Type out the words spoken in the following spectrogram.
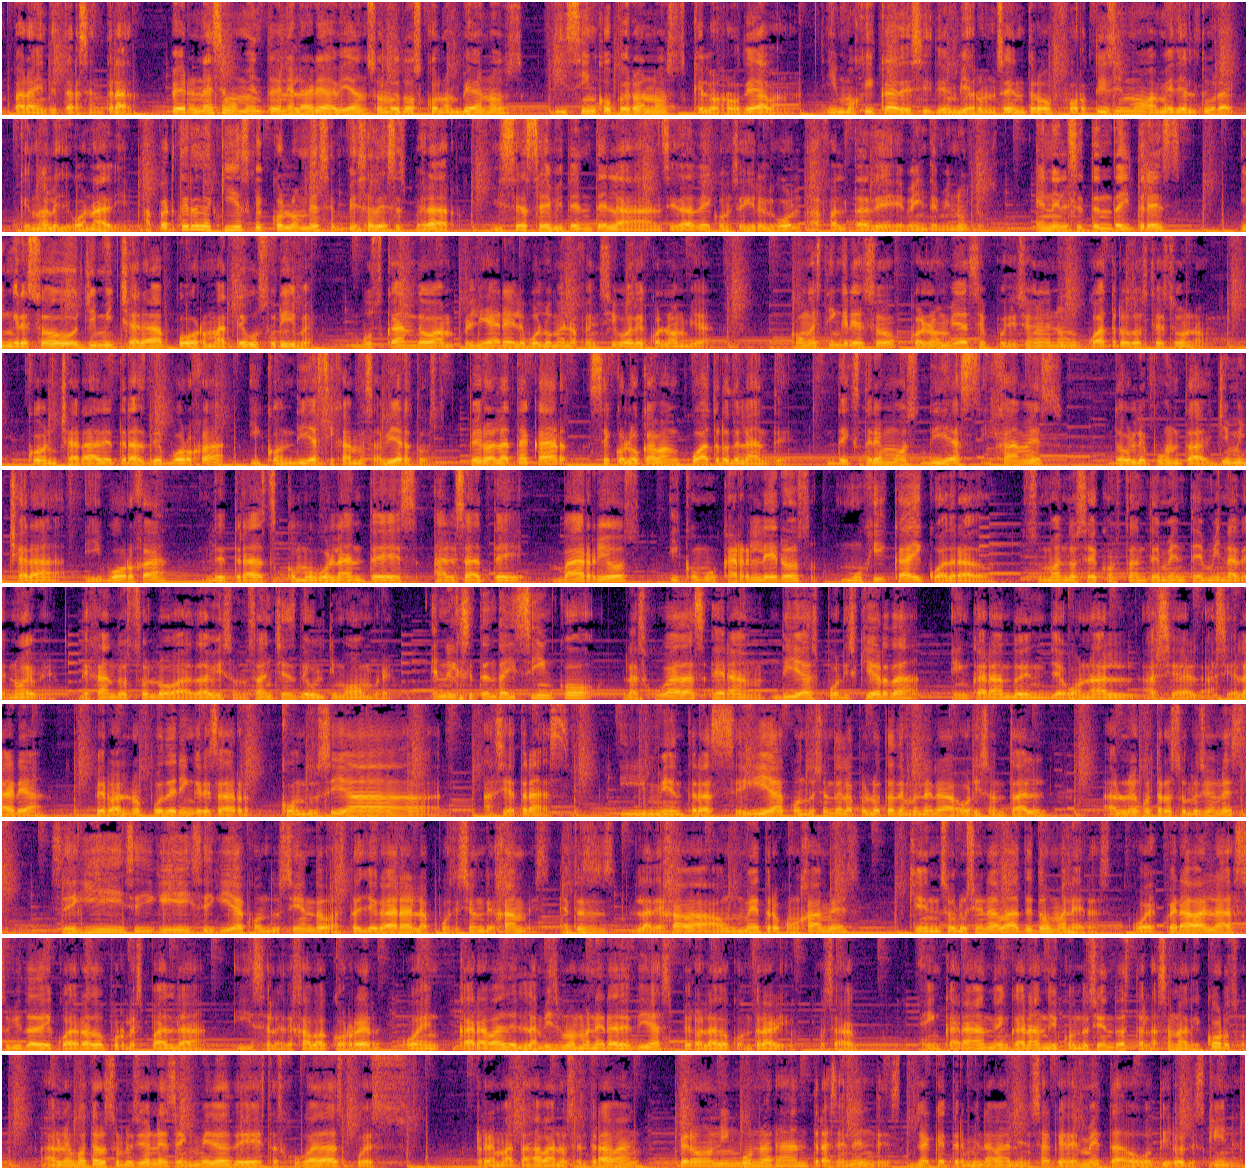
para intentar centrar. Pero en ese momento en el área habían solo dos colombianos y cinco peruanos que los rodeaban, y Mojica decidió enviar un centro fortísimo a media altura que no le llegó a nadie. A partir de aquí es que Colombia se empieza a desesperar y se hace evidente la ansiedad de conseguir el gol a falta de 20 minutos. En el 73 ingresó Jimmy Chará por Mateus Uribe, buscando ampliar el volumen ofensivo de Colombia. Con este ingreso, Colombia se posiciona en un 4-2-3-1, con Chará detrás de Borja y con Díaz y James abiertos. Pero al atacar se colocaban cuatro delante, de extremos Díaz y James, doble punta Jimmy Chará y Borja, detrás como volantes Alzate Barrios y como carrileros Mujica y Cuadrado, sumándose constantemente Mina de 9, dejando solo a Davison Sánchez de último hombre. En el 75 las jugadas eran Díaz por izquierda, encarando en diagonal hacia el, hacia el área, pero al no poder ingresar conducía hacia atrás y mientras seguía conduciendo la pelota de manera horizontal, al no encontrar soluciones, seguía y seguía y seguía conduciendo hasta llegar a la posición de James. Entonces la dejaba a un metro con James quien solucionaba de dos maneras, o esperaba la subida de cuadrado por la espalda y se la dejaba correr, o encaraba de la misma manera de Díaz pero al lado contrario, o sea, encarando, encarando y conduciendo hasta la zona de corso. Al no encontrar soluciones en medio de estas jugadas, pues remataban o centraban, pero ninguno eran trascendentes, ya que terminaban en saques de meta o tiros de esquina.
